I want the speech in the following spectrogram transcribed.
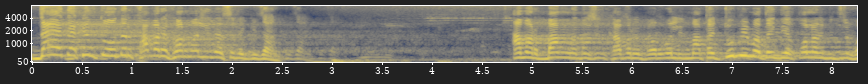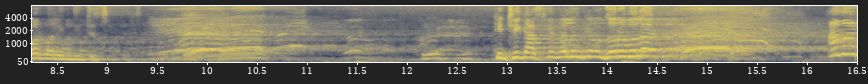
যায় দেখেন তো ওদের খাবারে ফরমালিন আছে নাকি জান আমার বাংলাদেশের খাবারে ফরমালিন মাথায়, টুপি মাথায় দিয়ে কলার ভিতরে ফরমালিন দিতেছে। কি ঠিক আজকে পেলেন কেন? জোরে বলে আমার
